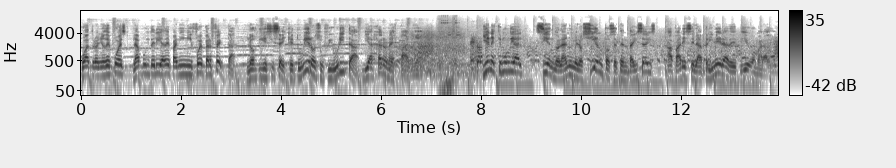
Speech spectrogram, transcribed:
Cuatro años después, la puntería de Panini fue perfecta. Los 16 que tuvieron su figurita viajaron a España. Y en este mundial, siendo la número 176, aparece la primera de Diego Maradona.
